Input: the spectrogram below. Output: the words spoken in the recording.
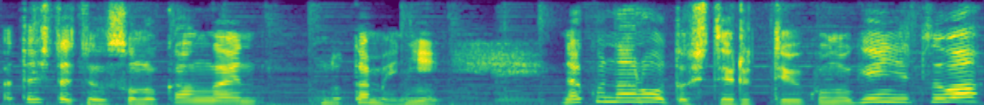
私たちのその考えのためになくなろうとしてるっていうこの現実は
